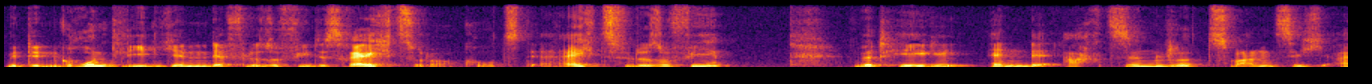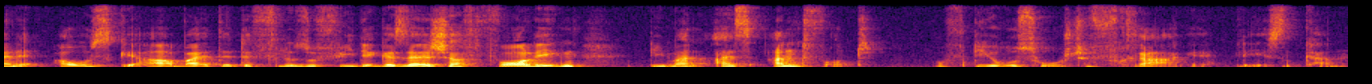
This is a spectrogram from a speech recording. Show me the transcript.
Mit den Grundlinien der Philosophie des Rechts oder kurz der Rechtsphilosophie wird Hegel Ende 1820 eine ausgearbeitete Philosophie der Gesellschaft vorlegen, die man als Antwort auf die Rousseau'sche Frage lesen kann.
